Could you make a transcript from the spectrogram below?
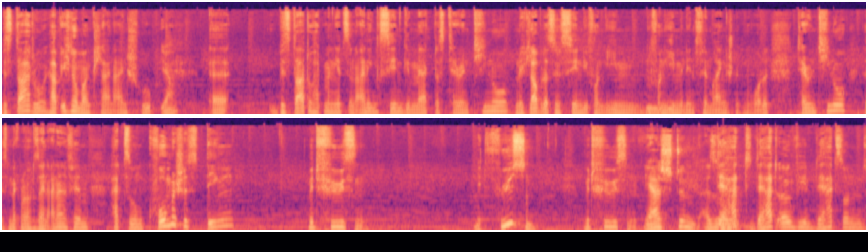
bis dato habe ich noch mal einen kleinen Einschub. Ja. Äh, bis dato hat man jetzt in einigen Szenen gemerkt, dass Tarantino, und ich glaube, das sind Szenen, die von ihm, die mhm. von ihm in den Film reingeschnitten wurde. Tarantino, das merkt man auch in seinen anderen Filmen, hat so ein komisches Ding mit Füßen. Mit Füßen? Mit Füßen. Ja, stimmt. Also der hat, der hat irgendwie, der hat so einen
